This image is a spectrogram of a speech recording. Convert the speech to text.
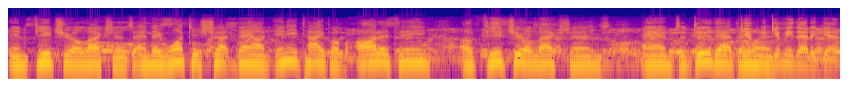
in future elections and they want to shut down any type of auditing of future elections. And to do that, they give, want me, to. give me that again.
